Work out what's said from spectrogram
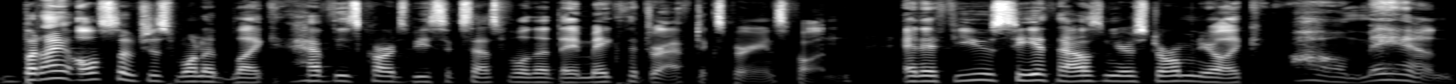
but I also just want to like have these cards be successful and that they make the draft experience fun. And if you see a thousand year storm and you're like, oh man,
